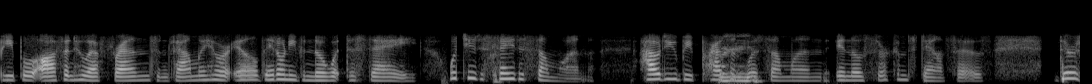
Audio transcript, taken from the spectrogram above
people often who have friends and family who are ill, they don't even know what to say. What do you say to someone? How do you be present with someone in those circumstances? There's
